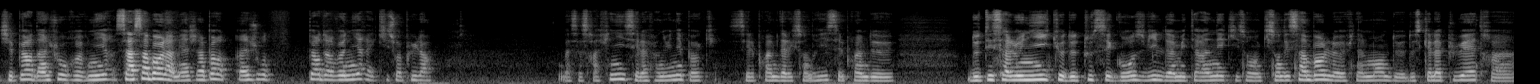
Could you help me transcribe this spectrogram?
J'ai peur d'un jour revenir. C'est un symbole, hein, mais j'ai peur, un jour peur de revenir et qu'il soit plus là. Bah ça sera fini, c'est la fin d'une époque. C'est le problème d'Alexandrie, c'est le problème de, de Thessalonique, de toutes ces grosses villes de la Méditerranée qui sont, qui sont des symboles euh, finalement de, de ce qu'elle a pu être. euh,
